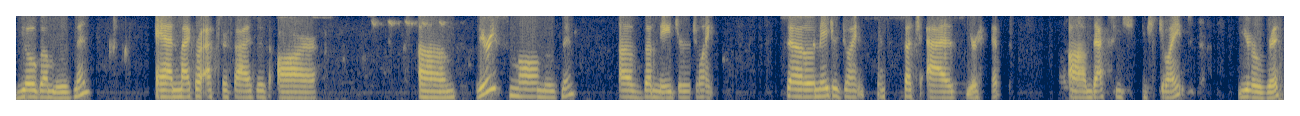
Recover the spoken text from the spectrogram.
yoga movements, and micro exercises are um, very small movements of the major joints. So, major joints such as your hips, um, that's huge joint, your wrists,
